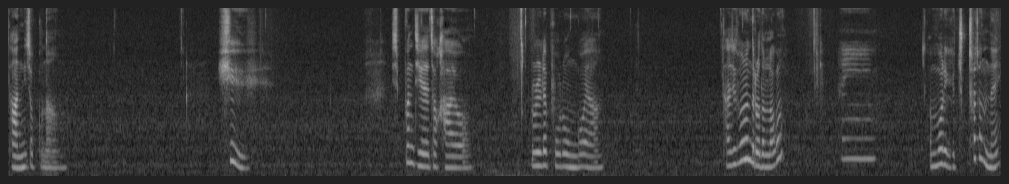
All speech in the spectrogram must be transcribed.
다 안 잊었구나. 휴. 10분 뒤에 저 가요. 룰렛 보러 온 거야. 다시 손을 들어 달라고? 하이. 앞머리가 이렇게 축 처졌네.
